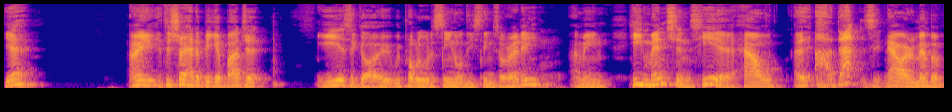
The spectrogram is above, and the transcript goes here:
yeah. I mean, if the show had a bigger budget years ago, we probably would have seen all these things already. I mean, he mentions here how uh, ah, that is now I remember,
